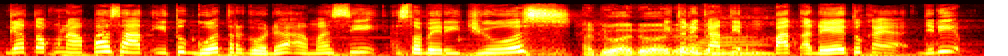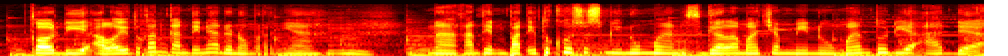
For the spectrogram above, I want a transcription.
Gak tau kenapa saat itu gue tergoda sama si strawberry juice. Aduh, aduh, aduh. Itu di kantin 4 ada ya itu kayak jadi kalau di Alo itu kan kantinnya ada nomornya. Mhm. Nah kantin 4 itu khusus minuman segala macam minuman tuh dia ada.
